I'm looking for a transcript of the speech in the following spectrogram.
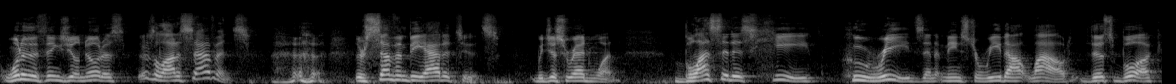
one of the things you'll notice, there's a lot of sevens. there's seven Beatitudes. We just read one. Blessed is he who reads, and it means to read out loud, this book,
